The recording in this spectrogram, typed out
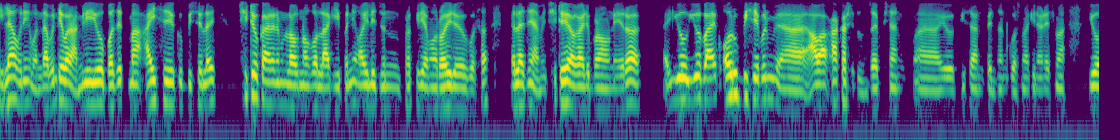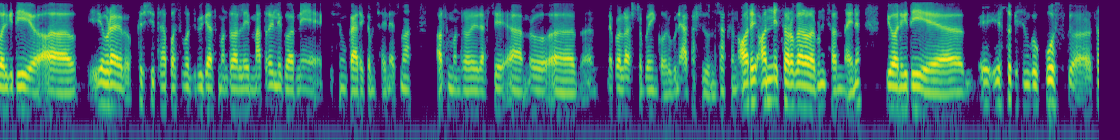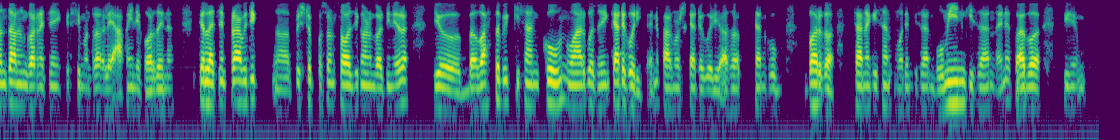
ढिला हुने भन्दा पनि त्यही भएर हामीले यो बजेटमा आइसकेको विषयलाई छिटो कार्यान्वयन लग्नको लागि पनि अहिले जुन प्रक्रियामा रहिरहेको छ यसलाई चाहिँ हामी छिटै अगाडि बढाउने र यो यो बाहेक अरू विषय पनि आकर्षित हुन्छ। किसान यो किसान पेन्सन कोषमा किनभने यसमा यो अलिकति एउटा कृषि तथा पशुपन्छी विकास मन्त्रालय मात्रैले गर्ने किसिमको कार्यक्रम छैन। यसमा अर्थ मन्त्रालय राष्ट्रिय हाम्रो नेपाल राष्ट्र बैङ्कहरू पनि आकर्षित हुन सक्छन्। अरू अन्य सरकारहरू पनि छन् होइन? यो अलिकति यस्तो किसिमको कोष सञ्चालन गर्ने चाहिँ कृषि मन्त्रालयले आफैले गर्दैन। त्यसलाई चाहिँ प्राविधिक पृष्ठपोषण सहजीकरण गरिदिने र यो वास्तविक किसान को हुन् उहाँहरूको चाहिँ क्याटेगोरी होइन? फार्मर्स क्याटेगोरी अथवा किसानको वर्ग साना किसान मध्यम किसान भूमिहीन किसान होइन? अब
